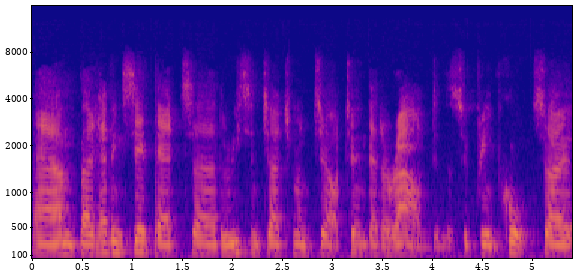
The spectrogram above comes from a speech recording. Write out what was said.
Um, but having said that, uh, the recent judgment uh, turned that around in the Supreme Court. So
